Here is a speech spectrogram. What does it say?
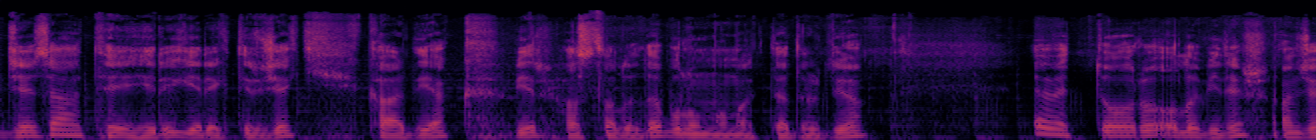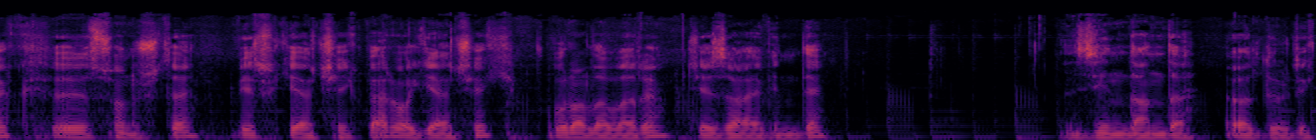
Ceza tehiri gerektirecek kardiyak bir hastalığı da bulunmamaktadır diyor. Evet doğru olabilir ancak e, sonuçta bir gerçek var. O gerçek Vural Avar'ı cezaevinde zindanda öldürdük.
